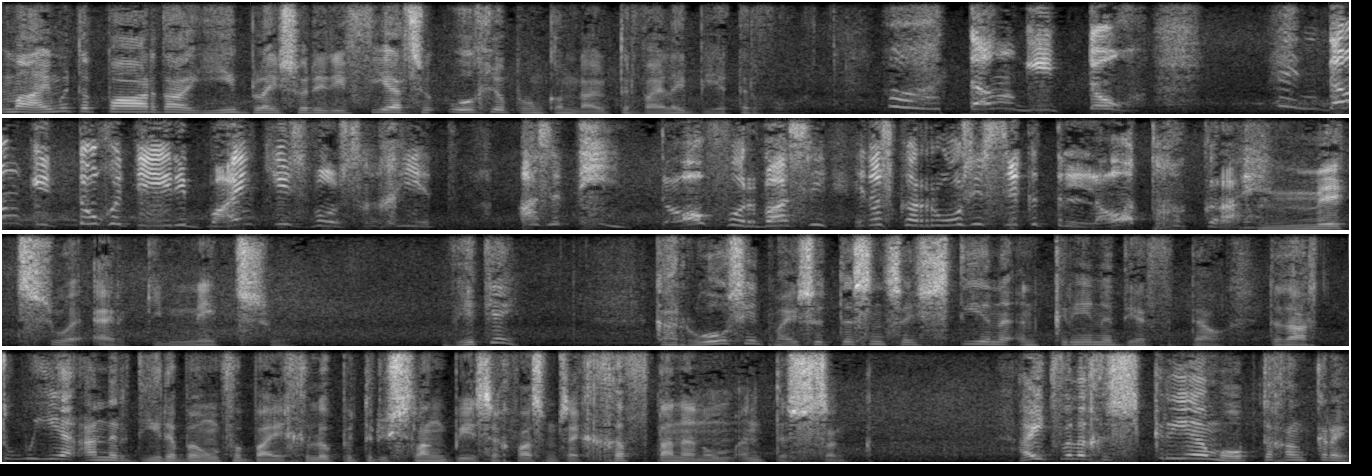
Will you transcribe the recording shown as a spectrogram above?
Maar hy moet 'n paar dae hier bly sodat die veer se oogie op hom kan hou terwyl hy beter word. Oh, dankie tog. En dankie tog dat jy hierdie bandjies vir ons gegee het. As dit nie daarvoor was nie, het ons Karolsie seker te laat gekry. Net so Ertjie, net so. Weet jy? Karolsie het my so tussen sy stene in krene deur vertel dat daar twee ander diere by hom verbygeloop het toe die slang besig was om sy giftan in hom in te sink. Hy het vir hulle geskree om op te gaan kry,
